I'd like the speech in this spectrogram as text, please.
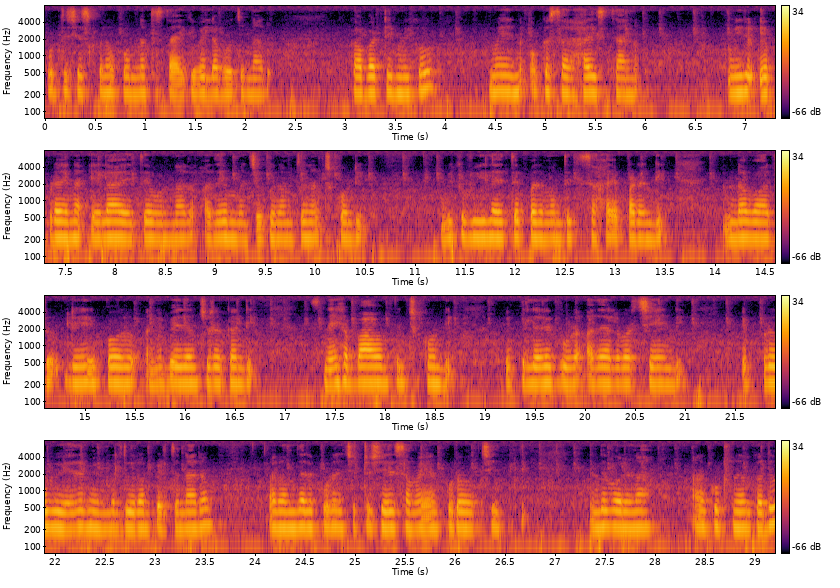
పూర్తి చేసుకుని ఒక ఉన్నత స్థాయికి వెళ్ళబోతున్నారు. కాబట్టి మీకు నేను ఒక సలహా ఇస్తాను. మీరు ఎప్పుడైనా ఎలా అయితే ఉన్నారో అదే మంచి గుణంతో నడుచుకోండి. మీకు వీలైతే పది మందికి సహాయపడండి. ఉన్నవారు లేనిపోరు అని భేదం చూడకండి. స్నేహభావం పెంచుకోండి. మీ పిల్లలకు కూడా అదే అలవాటు చేయండి. ఎప్పుడు ఏదో మిమ్మల్ని దూరం పెడుతున్నారో వారందరూ కూడా చుట్టూ చేరే సమయం కూడా వచ్చింది. ఎందువలన అనుకుంటున్నారు కదూ?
